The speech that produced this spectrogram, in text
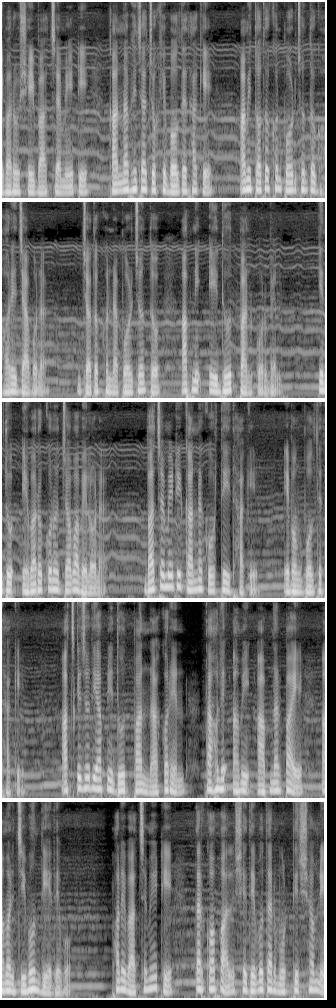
এবারও সেই বাচ্চা মেয়েটি কান্না ভেজা চোখে বলতে থাকে, আমি ততক্ষণ পর্যন্ত ঘরে যাব না, যতক্ষণ না পর্যন্ত আপনি এই দুধ পান করবেন। কিন্তু এবারও কোনো জবাব এলো না। বাচ্চা মেয়েটি কান্না করতেই থাকে এবং বলতে থাকে, আজকে যদি আপনি দুধ পান না করেন, তাহলে আমি আপনার পায়ে আমার জীবন দিয়ে দেব। ফলে বাচ্চা মেয়েটি তার কপাল সে দেবতার মূর্তির সামনে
